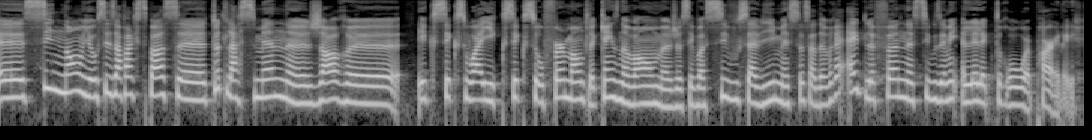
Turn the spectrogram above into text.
Euh, sinon, il y a aussi des affaires qui se passent euh, toute la semaine, euh, genre XXYXX au Fairmont le 15 novembre. Je sais pas si vous saviez, mais ça, ça devrait être le fun si vous aimez l'électro party.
